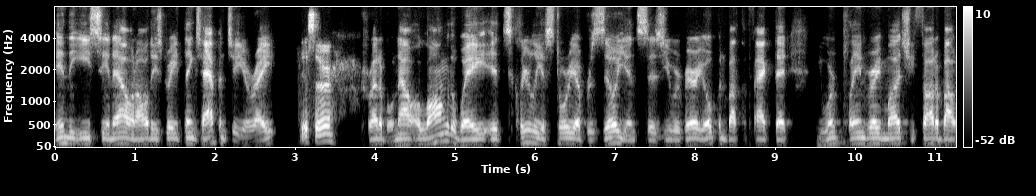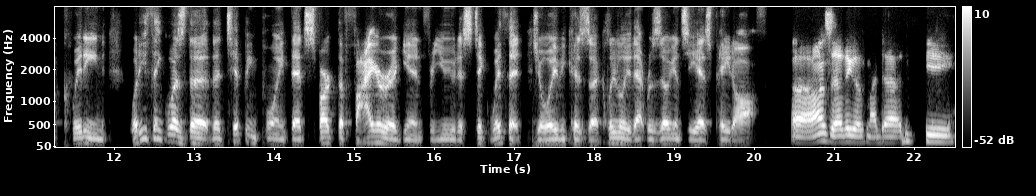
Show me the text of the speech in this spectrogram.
in the ECNL, and all these great things happened to you, right? Yes, sir. Incredible. Now, along the way, it's clearly a story of resilience, as you were very open about the fact that you weren't playing very much. You thought about quitting. What do you think was the the tipping point that sparked the fire again for you to stick with it, Joey? Because uh, clearly that resiliency has paid off. Uh, honestly, I think it was my dad. He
